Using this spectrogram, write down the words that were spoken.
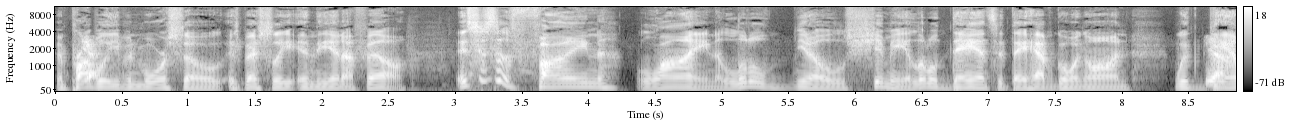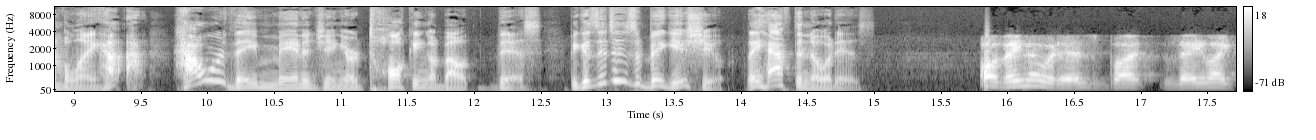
and probably Yeah. even more so, especially in the NFL. It's just a fine line, a little, you know, shimmy, a little dance that they have going on with Yeah. gambling. How how are they managing or talking about this? Because it is a big issue. They have to know it is. Oh, they know it is, but they, like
